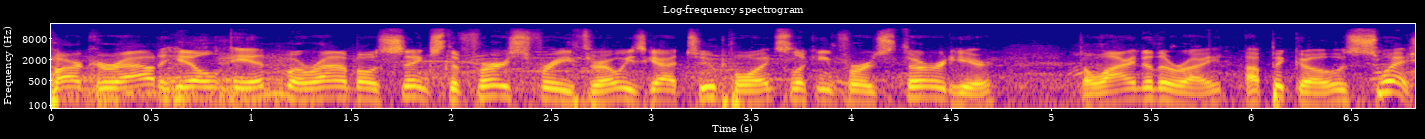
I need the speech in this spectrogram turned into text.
Parker out, Hill in. Marambo sinks the first free throw. He's got two points, looking for his third here. The line to the right, up it goes, swish.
